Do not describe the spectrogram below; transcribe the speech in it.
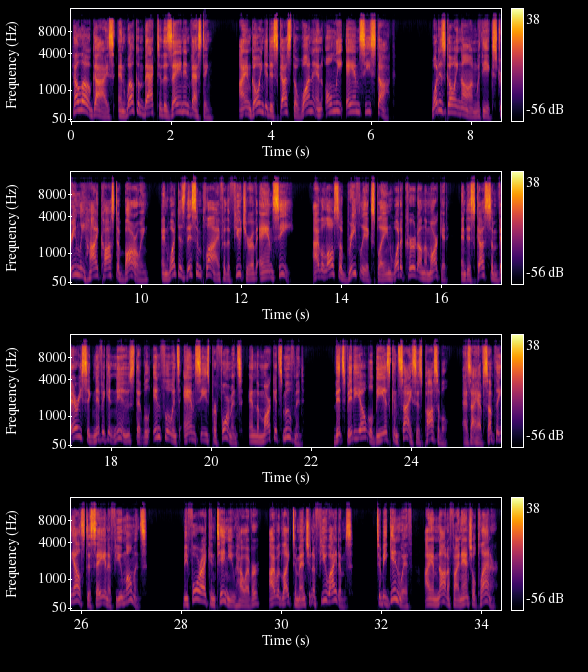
Hello, guys, and welcome back to the Zain Investing. I am going to discuss the one and only AMC stock. What is going on with the extremely high cost of borrowing, and what does this imply for the future of AMC? I will also briefly explain what occurred on the market and discuss some very significant news that will influence AMC's performance and the market's movement. This video will be as concise as possible, as I have something else to say in a few moments. Before I continue, however, I would like to mention a few items. To begin with, I am not a financial planner.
